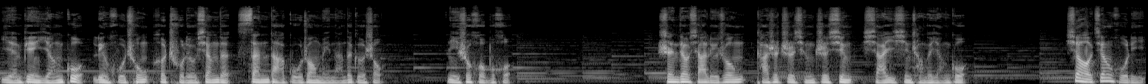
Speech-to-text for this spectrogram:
演变杨过、令狐冲和楚留香的三大古装美男的歌手，你说火不火？《神雕侠侣》中他是至情至性、侠义心肠的杨过，《笑傲江湖》里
